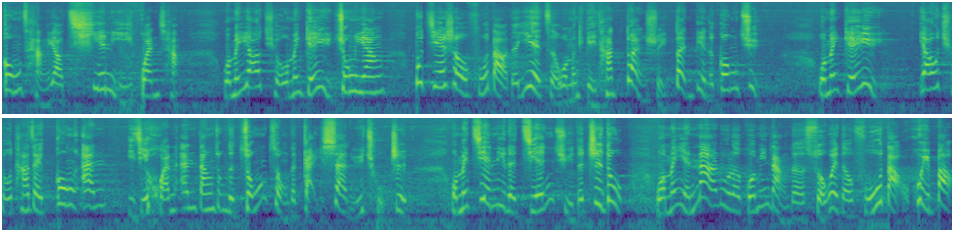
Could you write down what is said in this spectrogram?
工厂要迁移关厂，我们要求我们给予中央。不接受辅导的业者，我们给他断水断电的工具；我们给予要求他在公安以及环安当中的种种的改善与处置；我们建立了检举的制度；我们也纳入了国民党的所谓的辅导汇报；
